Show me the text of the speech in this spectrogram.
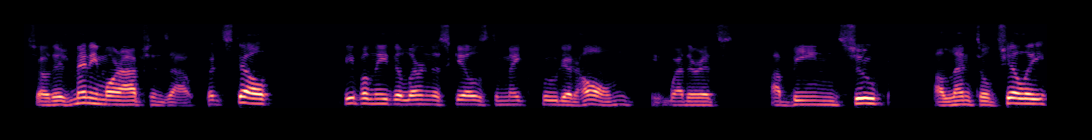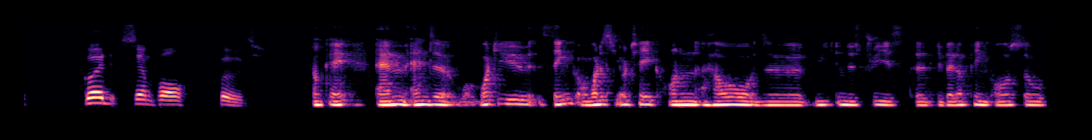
So there's many more options out, but still, people need to learn the skills to make food at home, whether it's a bean soup, a lentil chili, good, simple foods. Okay. Um, and uh, what do you think, or what is your take on how the meat industry is uh, developing also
